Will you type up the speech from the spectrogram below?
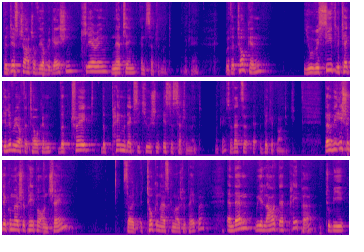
the discharge of the obligation, clearing, netting, and settlement. Okay, with a token, you receive, you take delivery of the token. The trade, the payment execution is the settlement. Okay, so that's a, a big advantage. Then we issued a commercial paper on chain, so a tokenized commercial paper. And then we allowed that paper to be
